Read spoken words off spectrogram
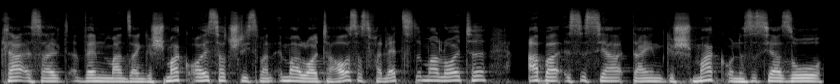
klar ist halt, wenn man seinen Geschmack äußert, schließt man immer Leute aus, das verletzt immer Leute, aber es ist ja dein Geschmack und es ist ja so,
